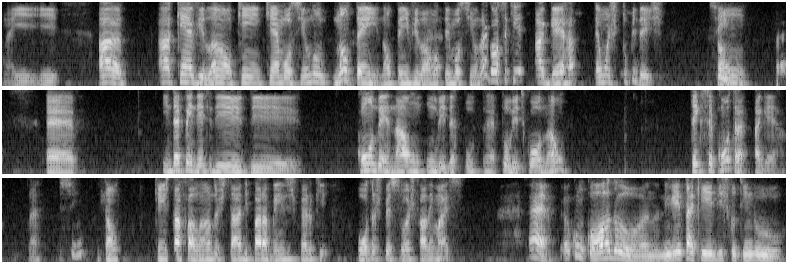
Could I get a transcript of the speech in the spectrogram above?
Né? E, e a, a quem é vilão, quem, quem é mocinho, não, não tem, não tem vilão, é. não tem mocinho. O negócio é que a guerra é uma estupidez. Sim. Então, né? é, independente de, de condenar um, um líder é, político ou não, tem que ser contra a guerra. Né? Sim. Então, quem está falando está de parabéns. Espero que outras pessoas falem mais. É, eu concordo. Ninguém está aqui discutindo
